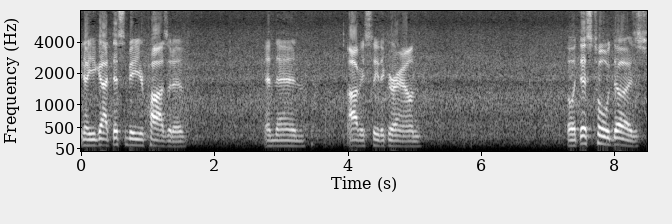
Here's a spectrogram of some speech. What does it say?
You know, you got this to be your positive, and then obviously the ground. But what this tool does,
